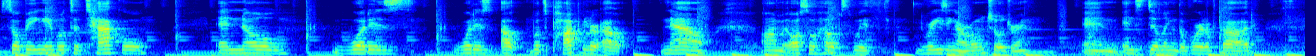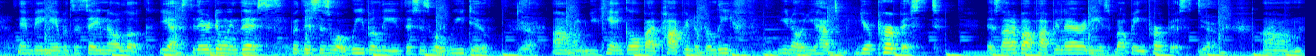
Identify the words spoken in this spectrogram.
so being able to tackle and know what is what is out, what's popular out now, um, it also helps with raising our own children and instilling the word of God and being able to say, no, look, yes, they're doing this, but this is what we believe. This is what we do. Yeah. Um, you can't go by popular belief. You know, you have to. You're purposed. It's not about popularity. It's about being purposed. yeah. Um,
